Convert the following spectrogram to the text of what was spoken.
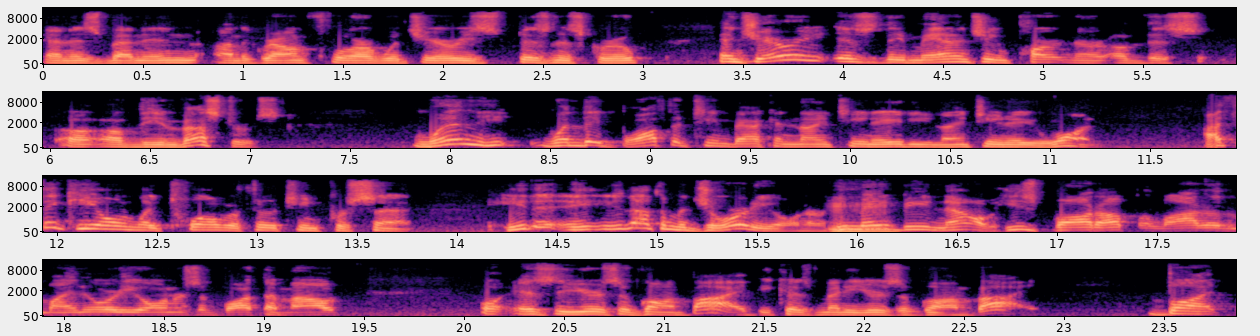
and has been in on the ground floor with Jerry's business group. And Jerry is the managing partner of this uh, of the investors. When he when they bought the team back in 1980 1981 i think he owned like 12 or 13 percent. He did, he's not the majority owner. He mm-hmm. may be now. He's bought up a lot of the minority owners and bought them out as the years have gone by because many years have gone by. But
